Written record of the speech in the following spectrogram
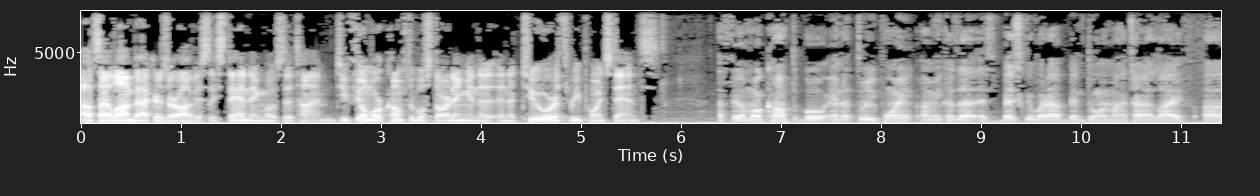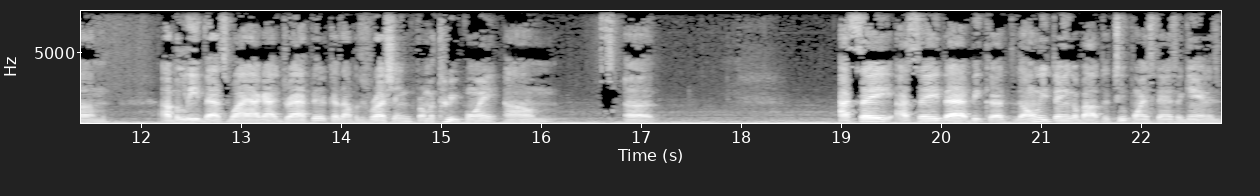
outside linebackers are obviously standing most of the time. Do you feel more comfortable starting in a in a two or a three point stance? I feel more comfortable in a three point. I mean, because it's basically what I've been doing my entire life. Um, I believe that's why I got drafted because I was rushing from a three point. Um, uh, I say I say that because the only thing about the two point stance again is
